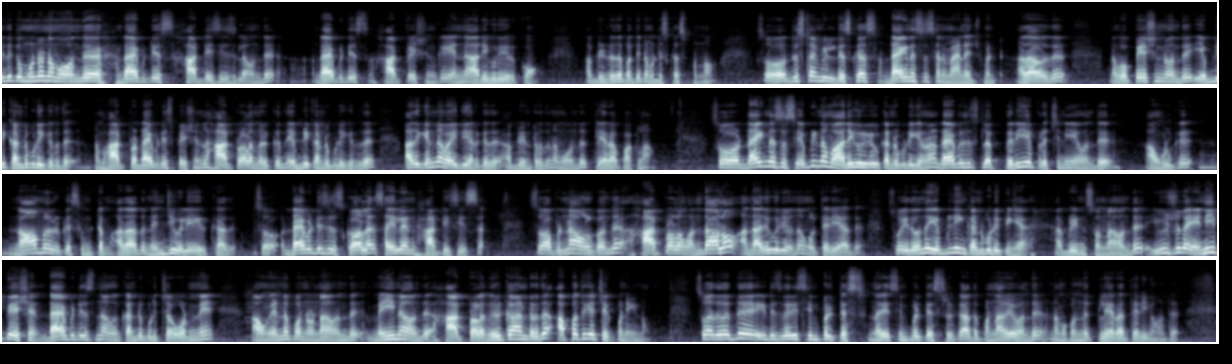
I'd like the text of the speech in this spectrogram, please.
இதுக்கு முன்னே நம்ம வந்து டயபெட்டிஸ் ஹார்ட் டிசீஸில் வந்து டயபெட்டிஸ் ஹார்ட் பேஷண்ட்க்கு என்ன அறிகுறி இருக்கும் அப்படின்றத பற்றி நம்ம டிஸ்கஸ் பண்ணோம். So this time will discuss diagnosis and management அதாவது நம்ம பேஷண்ட் வந்து எப்படி கண்டுபிடிக்கிறது? நம்ம ஹார்ட் டயபெட்டிஸ் பேஷண்ட்டில் ஹார்ட் ப்ராப்ளம் இருக்குதுன்னு எப்படி கண்டுபிடிக்கிறது? அதுக்கு என்ன வைத்தியம் இருக்குது அப்படின்றது நம்ம வந்து கிளியராக பார்க்கலாம். ஸோ டயக்னோசிஸ் எப்படி நம்ம அறிகுறிகள் கண்டுபிடிக்கிறோம்னா டயபெட்டிஸில் பெரிய பிரச்சனையே வந்து அவங்களுக்கு நார்மல் இருக்க சிம்டம் அதாவது நெஞ்சு வலியே இருக்காது. So diabetes is called silent heart disease so அப்படின்னா அவங்களுக்கு வந்து ஹார்ட் ப்ராப்ளம் வந்தாலும் அந்த அறிகுறி வந்து அவங்களுக்கு தெரியாது. ஸோ இது வந்து எப்படி நீங்கள் கண்டுபிடிப்பீங்க? அப்படின்னு சொன்னால் வந்து யூஸ்வலாக எனி பேஷண்ட் டயபெட்டிஸ்னு அவங்க கண்டுபிடிச்ச உடனே அவங்க என்ன பண்ணணும்னா வந்து மெயினாக வந்து ஹார்ட் ப்ராப்ளம் இருக்கான்றது அப்போத்துக்கே செக் பண்ணிக்கணும். ஸோ அது வந்து it is very simple test நிறைய சிம்பிள் டெஸ்ட் இருக்குது அதை பண்ணாவே வந்து நமக்கு வந்து கிளியராக தெரியும் அது.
